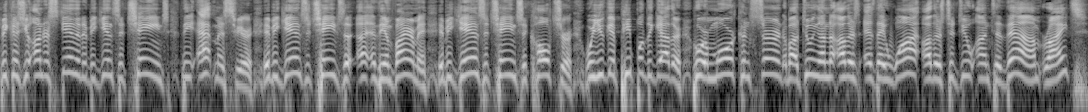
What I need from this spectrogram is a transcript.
because you understand that it begins to change the atmosphere. It begins to change the, uh, the environment. It begins to change the culture where you get people together who are more concerned about doing unto others as they want others to do unto them, right?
